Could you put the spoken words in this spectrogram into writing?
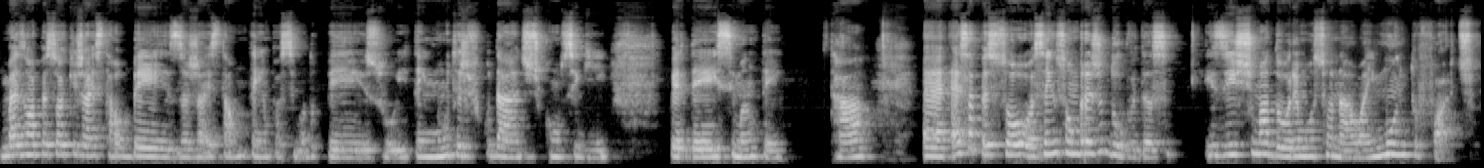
Mas uma pessoa que já está obesa, já está um tempo acima do peso e tem muita dificuldade de conseguir perder e se manter, tá? É, essa pessoa, sem sombra de dúvidas, existe uma dor emocional aí muito forte.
